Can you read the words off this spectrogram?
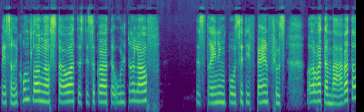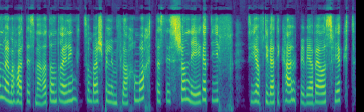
bessere Grundlagenausdauer, dass das sogar der Ultralauf das Training positiv beeinflusst. Aber der Marathon, wenn man hartes Marathontraining zum Beispiel im Flachen macht, dass das schon negativ sich auf die Vertikalbewerbe auswirkt,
